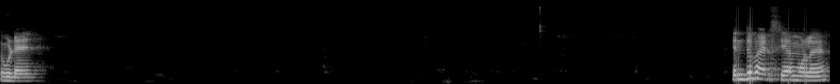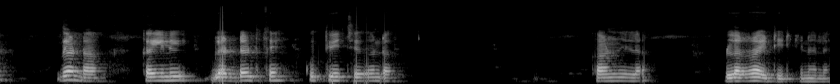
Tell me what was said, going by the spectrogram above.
ഇവിടെ. എന്ത് പരസ്യ മോളെ? ഇത് കണ്ടോ കയ്യിൽ ബ്ലഡ് എടുത്ത് കുത്തിവെച്ചത് കണ്ടോ കാണുന്നില്ല. ബ്ലറായിട്ടിരിക്കണല്ലേ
